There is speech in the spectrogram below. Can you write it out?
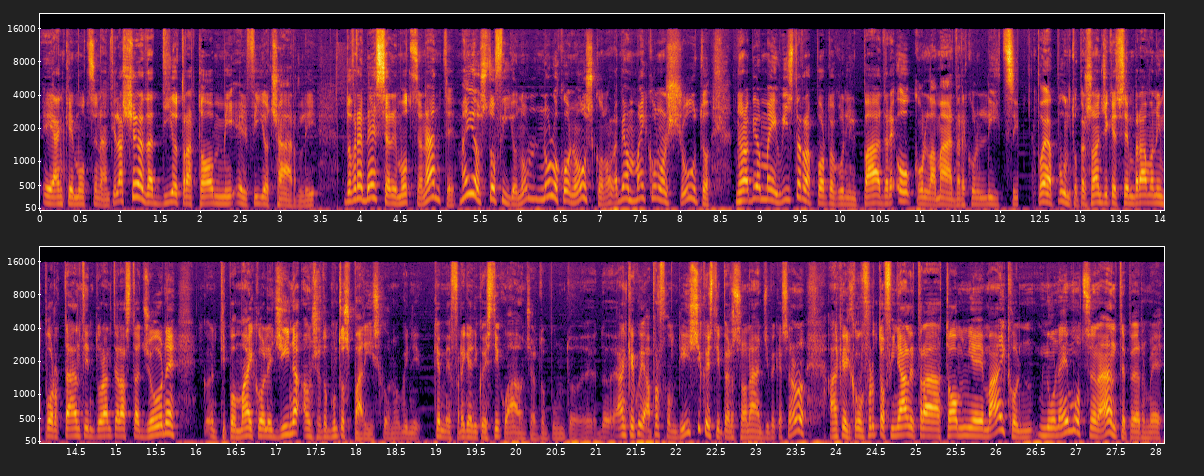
e, anche emozionanti. La scena d'addio tra Tommy e il figlio Charlie dovrebbe essere emozionante, ma io sto figlio non, non lo conosco, non l'abbiamo mai conosciuto, non abbiamo mai visto il rapporto con il padre o con la madre, con Lizzie. Poi appunto personaggi che sembravano importanti durante la stagione, tipo Michael e Gina, a un certo punto spariscono, quindi che me frega di questi qua a un certo punto. Eh, anche qui approfondisci questi personaggi, perché sennò anche il confronto finale tra Tommy e Michael non è emozionante per me.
